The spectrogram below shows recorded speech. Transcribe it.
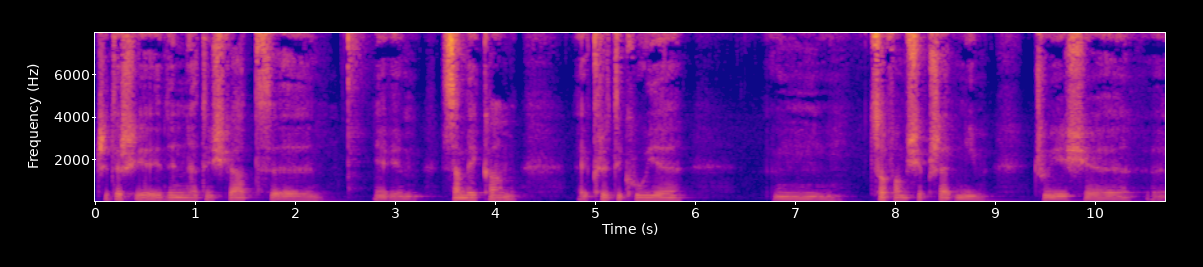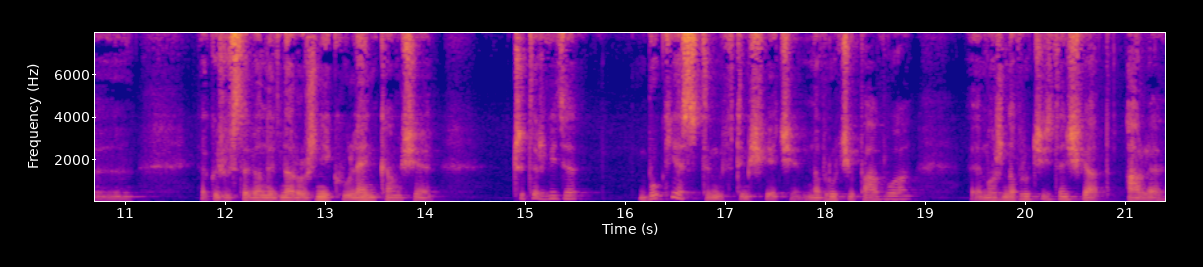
czy też jedynie na ten świat, e, nie wiem, zamykam, e, krytykuję, mm, cofam się przed nim czuję się e, jakoś ustawiony w narożniku, lękam się, czy też widzę, Bóg jest tym, w tym świecie. Nawrócił Pawła, e, może nawrócić ten świat, ale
